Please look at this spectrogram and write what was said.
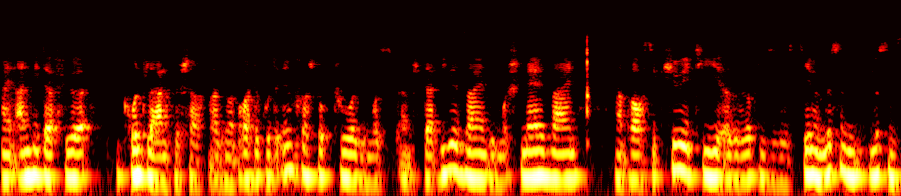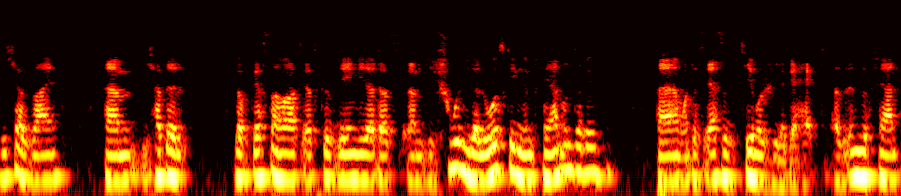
ein Anbieter für, die Grundlagen zu schaffen. Also man braucht eine gute Infrastruktur, die muss ähm, stabil sein, sie muss schnell sein, man braucht Security, also wirklich die Systeme müssen, müssen sicher sein. Ähm, ich hatte, glaube gestern war es erst gesehen wieder, dass ähm, die Schulen wieder losgingen im Fernunterricht ähm, und das erste System wurde wieder gehackt. Also insofern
